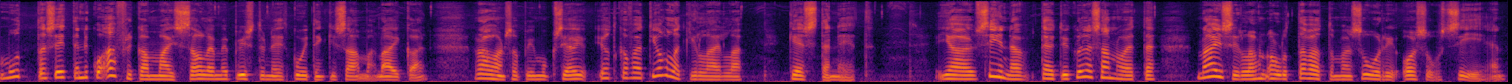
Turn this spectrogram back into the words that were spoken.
mutta sitten niin kuin Afrikan maissa olemme pystyneet kuitenkin saamaan aikaan rauhansopimuksia, jotka ovat jollakin lailla kestäneet. Ja siinä täytyy kyllä sanoa, että naisilla on ollut tavattoman suuri osuus siihen,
